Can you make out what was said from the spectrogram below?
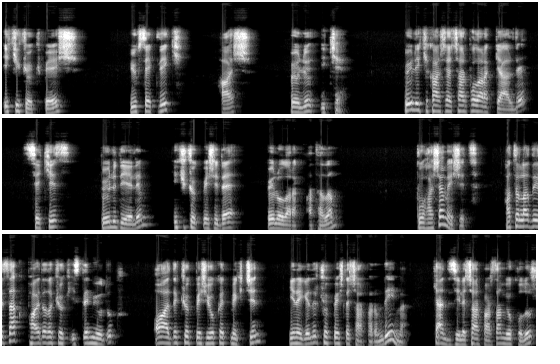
2 kök 5 yükseklik h bölü 2. Bölü 2 karşıya çarpı olarak geldi. 8 bölü diyelim. 2 kök 5'i de bölü olarak atalım. Bu h'a mı eşit? Hatırladıysak payda da kök istemiyorduk. O halde kök 5'i yok etmek için yine gelir kök 5 ile çarparım değil mi? Kendisiyle çarparsam yok olur.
